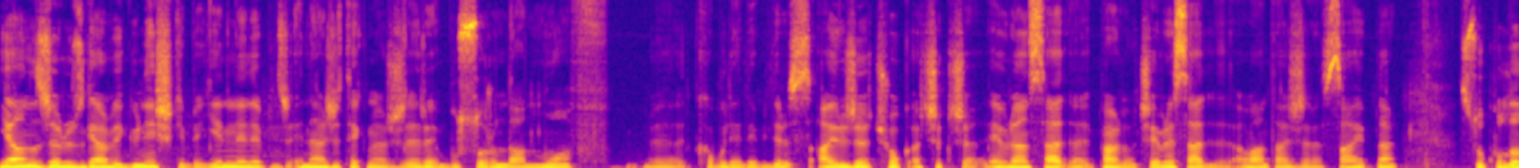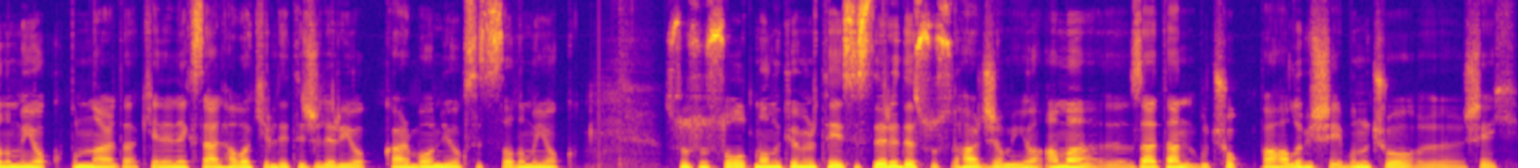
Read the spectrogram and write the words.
Yalnızca rüzgar ve güneş gibi yenilenebilir enerji teknolojileri bu sorundan muaf e, kabul edebiliriz. Ayrıca çok açıkça evrensel e, pardon çevresel avantajlara sahipler. Su kullanımı yok bunlarda. Geleneksel hava kirleticileri yok. Karbondioksit salımı yok. Susuz soğutmalı kömür tesisleri de su harcamıyor ama e, zaten bu çok pahalı bir şey. Bunu çoğu e, şey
